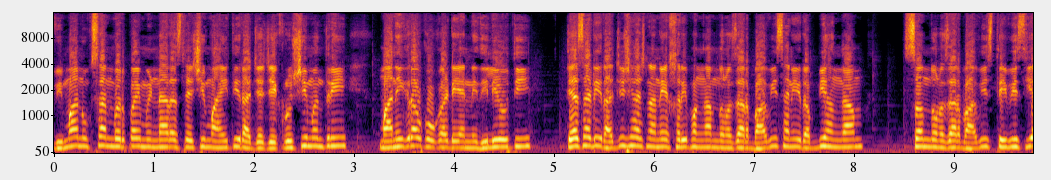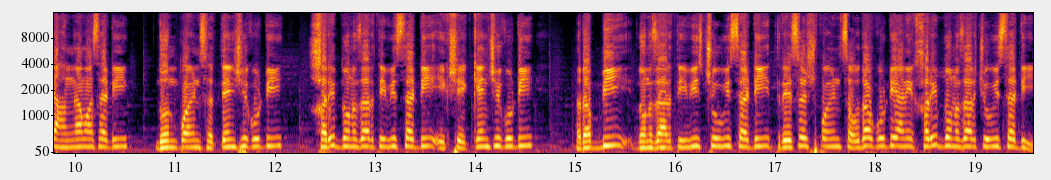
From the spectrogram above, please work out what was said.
विमा नुकसान भरपाई मिळणार असल्याची माहिती राज्याचे कृषी मंत्री माणिकराव कोकाटे यांनी दिली होती. त्यासाठी राज्य शासनाने खरीप हंगाम दोन हजार बावीस आणि रब्बी हंगाम सन दोन हजार बावीस तेवीस या हंगामासाठी दोन पॉईंट सत्याऐंशी कोटी खरीप दोन हजार तेवीससाठी एकशे एक्क्याऐंशी कोटी रब्बी दोन हजार तेवीस चोवीससाठी त्रेसष्ट पॉईंट चौदा कोटी आणि खरीप दोन हजार चोवीससाठी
